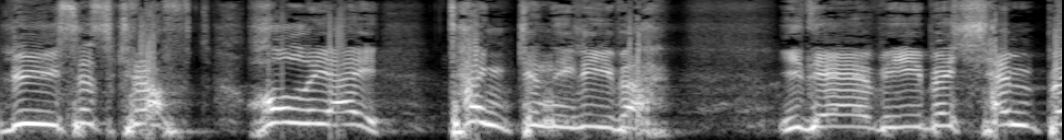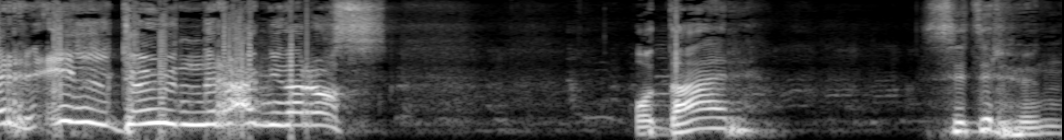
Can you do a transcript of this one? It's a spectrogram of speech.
lysets kraft holder jeg tanken i live idet vi bekjemper ildguden Ragnaros. Og der sitter hun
